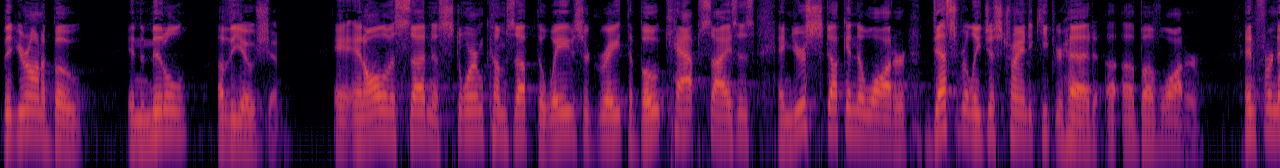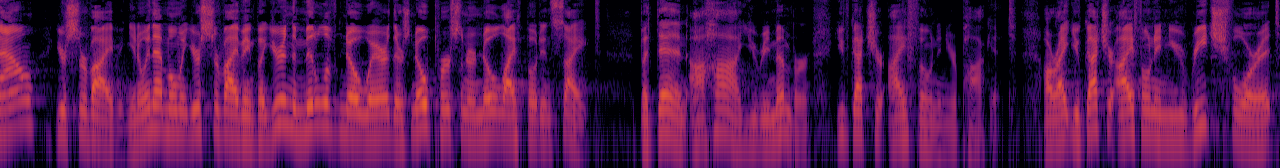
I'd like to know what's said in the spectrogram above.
that you're on a boat in the middle of the ocean. And all of a sudden, a storm comes up, the waves are great, the boat capsizes, and you're stuck in the water, desperately just trying to keep your head above water. And for now, you're surviving. You know, in that moment, you're surviving, but you're in the middle of nowhere. There's no person or no lifeboat in sight. But then, aha, you remember, you've got your iPhone in your pocket. All right, you've got your iPhone and you reach for it,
